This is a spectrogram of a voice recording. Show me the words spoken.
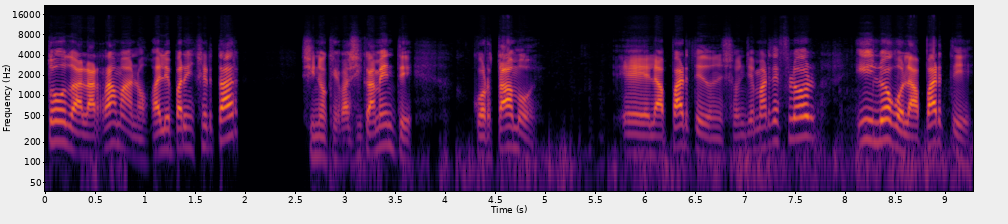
toda la rama nos vale para injertar, sino que básicamente cortamos eh, la parte donde son yemas de flor y luego la parte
